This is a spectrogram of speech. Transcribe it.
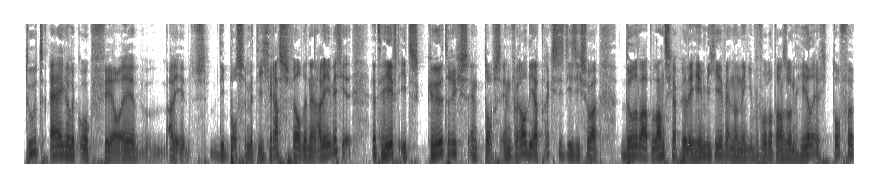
doet eigenlijk ook veel. Hè. Die bossen met die grasvelden. En, allee, weet je, het heeft iets kneuterigs en tofs. En vooral die attracties die zich zo door dat landschap willen heen begeven. En dan denk je bijvoorbeeld aan zo'n heel erg toffe,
